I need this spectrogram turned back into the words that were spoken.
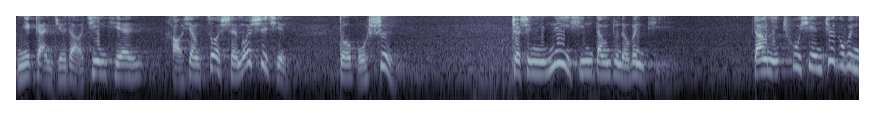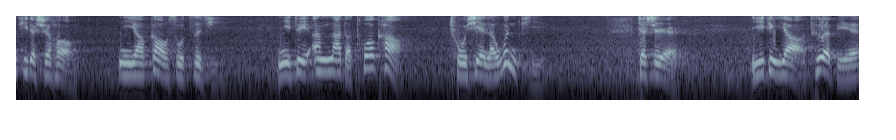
你感觉到今天好像做什么事情都不顺，这是你内心当中的问题。当你出现这个问题的时候，你要告诉自己，你对安拉的托靠。出现了问题，这是一定要特别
